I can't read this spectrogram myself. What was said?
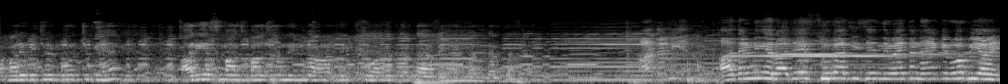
हमारे बीच में पहुँच चुके हैं। आर्य समाज बाल संघ इनका हार्दिक स्वागत करता है, अभिनंदन करता है। आदरणीय राजेश सूरा जी से निवेदन है कि वो भी आए।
